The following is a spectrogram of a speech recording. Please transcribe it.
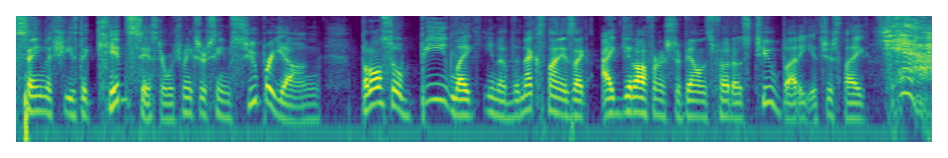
saying that she's the kid's sister, which makes her seem super young, but also B, like, you know, the next line is like, I get off on her surveillance photos too, buddy. It's just like, Yeah.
